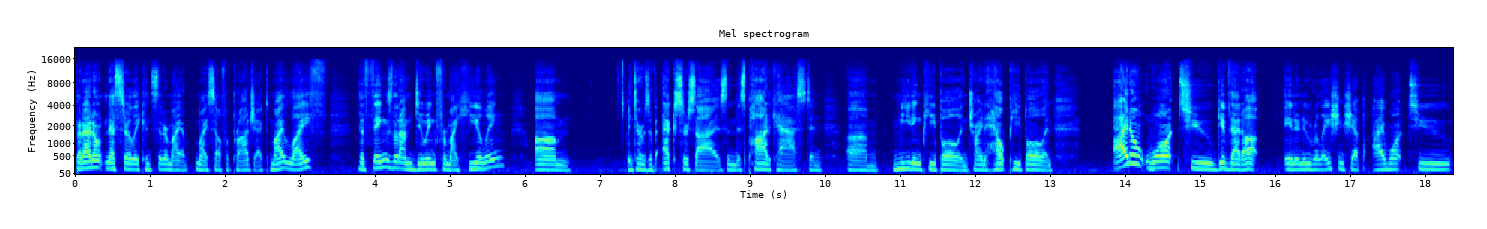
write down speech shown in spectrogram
but I don't necessarily consider my myself a project. My life, the things that I'm doing for my healing, um, in terms of exercise and this podcast and um, meeting people and trying to help people, and I don't want to give that up in a new relationship. I want to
